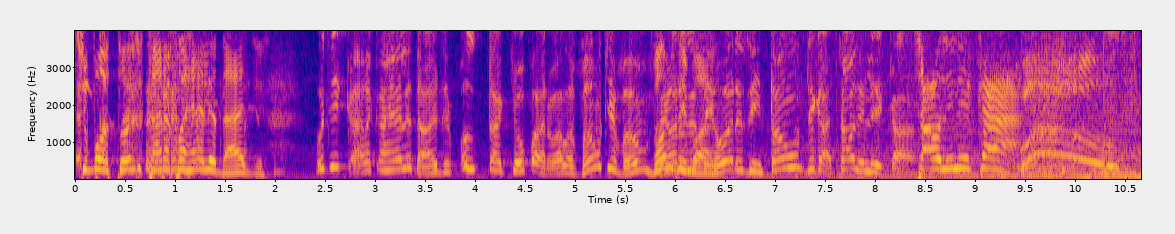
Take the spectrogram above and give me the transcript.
Te botou de cara com a realidade o de cara com a realidade. Puta que o parola. Vamos que vamos, vamos senhoras embora. e senhores. Então, diga tchau, Lilica. Tchau, Lilica. Uou!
